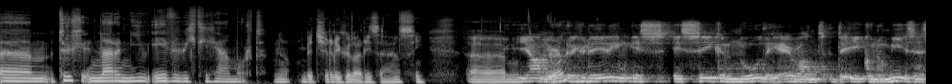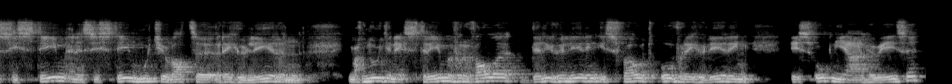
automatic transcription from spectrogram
um, terug naar een nieuw evenwicht gegaan wordt. Ja, een beetje regularisatie. Um, ja, maar regulering is, is zeker nodig, hè, want de economie is een systeem en een systeem moet je wat uh, reguleren. Je mag nooit in extreme vervallen. Deregulering is fout, overregulering is ook niet aangewezen.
